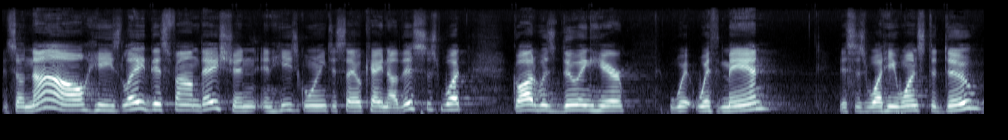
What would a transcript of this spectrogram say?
And so now he's laid this foundation and he's going to say, okay, now this is what God was doing here with, with man. This is what he wants to do.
